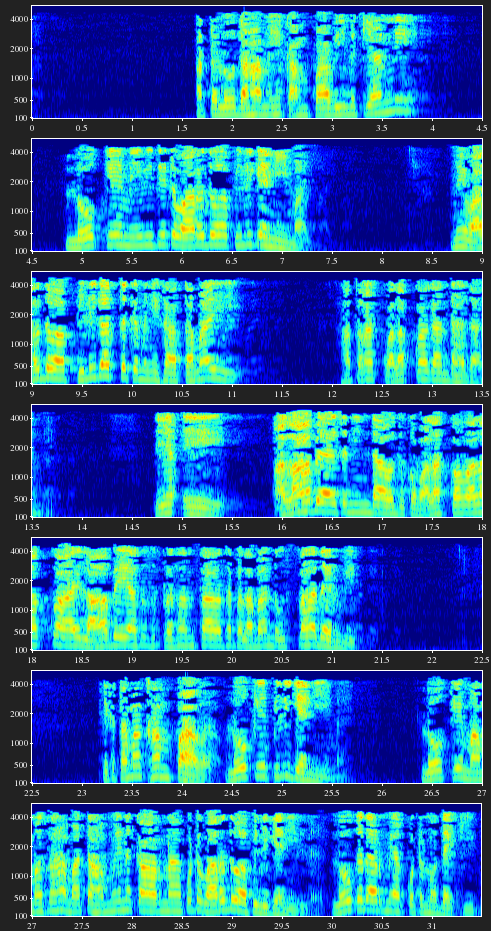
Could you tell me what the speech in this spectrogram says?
අටලෝ දහමෙහි කම්පා වීම කියන්නේ ලෝකයේ මේ විදිහට වරදව පිළිගැනීමයි. මේ වරදව පිළිගත්තකම නිසා තමයි හතරක් වළක්වා ගන්න හදන්නේ. ඒ ඒ අලාභය ඇත නින්දාව දුක වළක්වා වළක්වා ආයේ ලාභයේ අසස ප්‍රශංසාව සැප ලබන්න උත්සාහ දරුවේ. ඒක තමයි කම්පාව. ලෝකයේ පිළිගැනීම. ලෝකේ මම සහ මට හමු වෙන කාරණා කොට වරදව පිළිගැනිල්ල. ලෝක ධර්මයක් කොට නොදැකීම.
